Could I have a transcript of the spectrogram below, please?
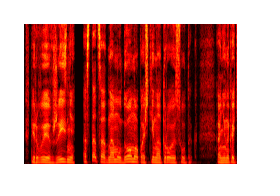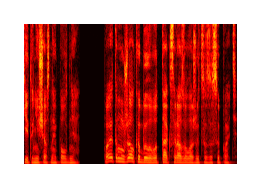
Впервые в жизни остаться одному дома почти на трое суток, а не на какие-то несчастные полдня. Поэтому жалко было вот так сразу ложиться засыпать.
